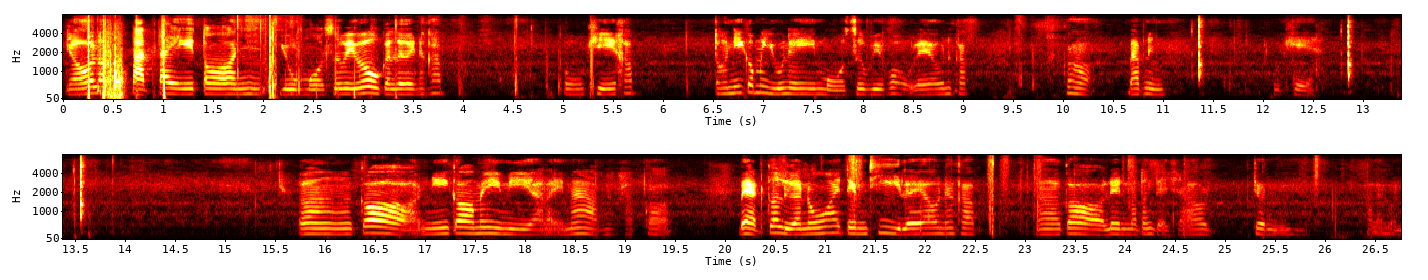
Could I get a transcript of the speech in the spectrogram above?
เดี๋ยวเราตัดไปตอนอยู่โหมด survival กันเลยนะครับ โอเคครับ ตอนนี้ก็มาอยู่ในโหมด survival แล้วนะครับ ก็แป๊บหนึ่งโอเค เอ่อ ก็นี้ก็ไม่มีอะไรมากนะครับ ก็แบตก็เหลือน้อยเต็มที่แล้วนะครับอ่าก็เล่นมาตั้งแต่เช้าจนอะไรวัน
